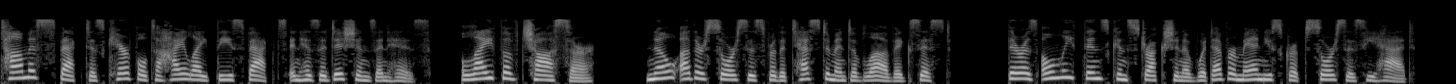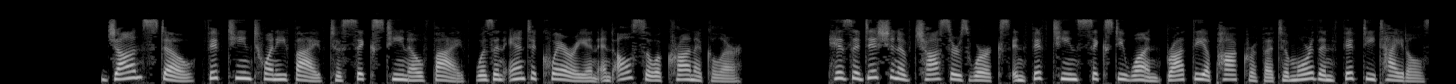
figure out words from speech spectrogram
Thomas Specht is careful to highlight these facts in his editions and his Life of Chaucer no other sources for the Testament of Love exist. There is only Thynne's construction of whatever manuscript sources he had. John Stow (1525–1605) was an antiquarian and also a chronicler. His edition of Chaucer's works in 1561 brought the Apocrypha to more than 50 titles.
